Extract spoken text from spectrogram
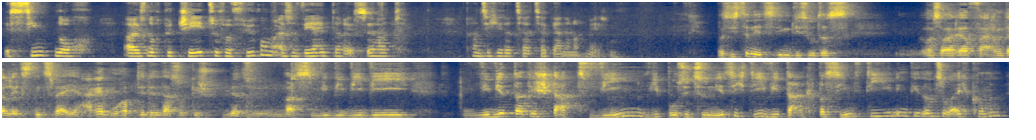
Es sind noch, äh, ist noch Budget zur Verfügung, also wer Interesse hat, kann sich jederzeit sehr gerne noch melden. Was ist denn jetzt irgendwie so das aus eurer Erfahrung der letzten zwei Jahre, wo habt ihr denn da so gespürt? Was, wie, wie, wie, wie, wie wird da die Stadt Wien, wie positioniert sich die, wie dankbar sind diejenigen, die dann zu euch kommen?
